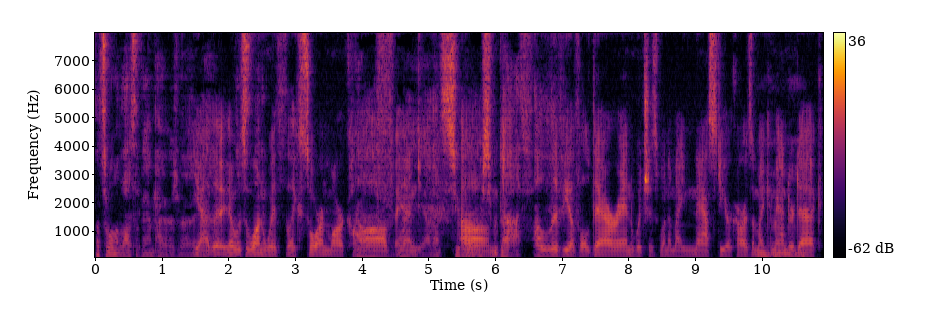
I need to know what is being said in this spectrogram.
That's the one with lots of vampires, right? yeah, the, that was the one with like Sorin Markov and yeah, that's super um, super goth. Olivia Voldaren, which is one of my nastier cards in my commander Mhm. deck.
